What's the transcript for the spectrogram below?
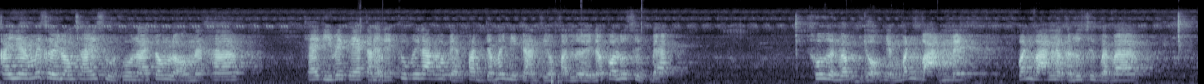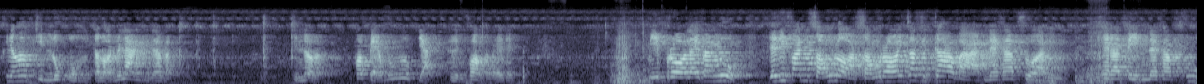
ใครยังไม่เคยลองใช้สูตรโฟไลน์ต้องลองนะครับ ใช้ดีไม่แพ้กันเลยทุกเวลาเขาแบ่งฟันจะไม่มีการเสียวฟันเลย แล้วก็รู้สึกแบบเขาเอินว่าหยอกอย่างหวานหวานๆไหมหวานหวานๆแล้วก็รู้สึกแบบว่า พี่น้องก็กินลูกอมตลอดเวลาจริงนะแบบกินแล้วแบบพ่อแปะลูกอยากเกืนฟ้องอะไรเลยมีโปรอะไรบ้างลูกเดลิฟัน2หลอด299บาทนะครับ ส่วนเคราตินนะครับ คู่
